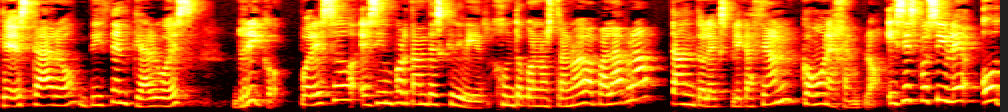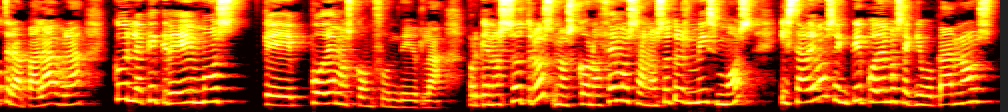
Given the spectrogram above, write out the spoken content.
que es caro, dicen que algo es rico. Por eso es importante escribir, junto con nuestra nueva palabra, tanto la explicación como un ejemplo. Y si es posible, otra palabra con la que creemos que podemos confundirla, porque nosotros nos conocemos a nosotros mismos y sabemos en qué podemos equivocarnos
